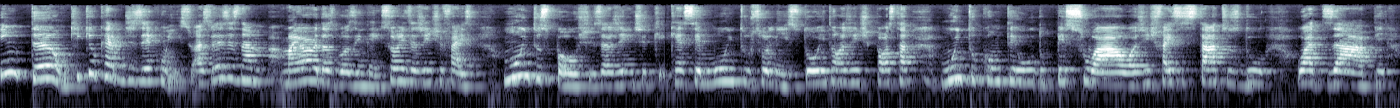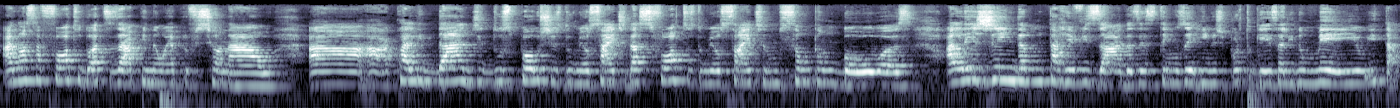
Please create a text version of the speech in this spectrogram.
Então, o que, que eu quero dizer com isso? Às vezes, na maior das boas intenções, a gente faz muitos posts, a gente quer ser muito solícito, ou então a gente posta muito conteúdo pessoal, a gente faz status do WhatsApp, a nossa foto do WhatsApp não é profissional, a, a qualidade dos posts do meu site, das fotos do meu site não são tão boas, a legenda não tá revisada, às vezes tem uns errinhos de português ali no meio e tal.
